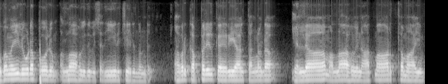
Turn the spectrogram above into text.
ഉപമയിലൂടെ പോലും അള്ളാഹു ഇത് വിശദീകരിച്ചു തരുന്നുണ്ട് അവർ കപ്പലിൽ കയറിയാൽ തങ്ങളുടെ എല്ലാം അള്ളാഹുവിന് ആത്മാർത്ഥമായും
